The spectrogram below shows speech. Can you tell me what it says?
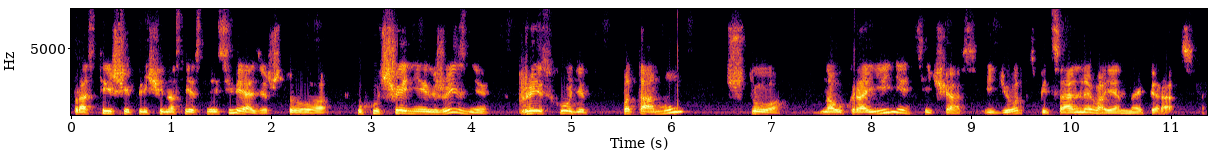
простейшие причинно-следственные связи, что ухудшение их жизни происходит потому, что на Украине сейчас идет специальная военная операция.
